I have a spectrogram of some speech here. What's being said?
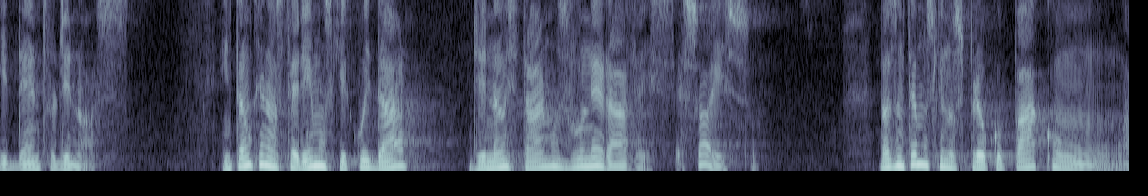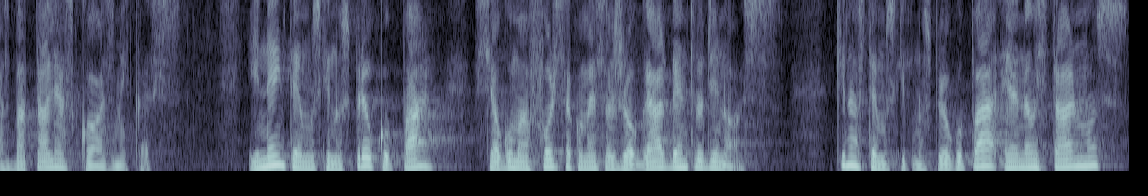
e dentro de nós. Então que nós teríamos que cuidar de não estarmos vulneráveis. É só isso. Nós não temos que nos preocupar com as batalhas cósmicas. E nem temos que nos preocupar se alguma força começa a jogar dentro de nós. O que nós temos que nos preocupar é não estarmos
